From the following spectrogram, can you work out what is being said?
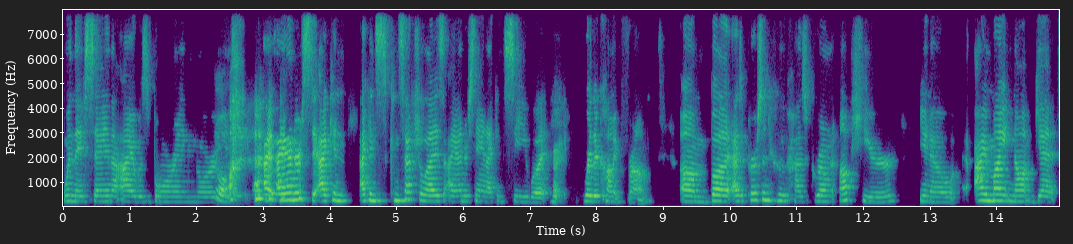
when they say that I was boring or oh. you know, I, I, understand I can I can conceptualize I understand I can see what right. where they're coming from um, but as a person who has grown up here you know I might not get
